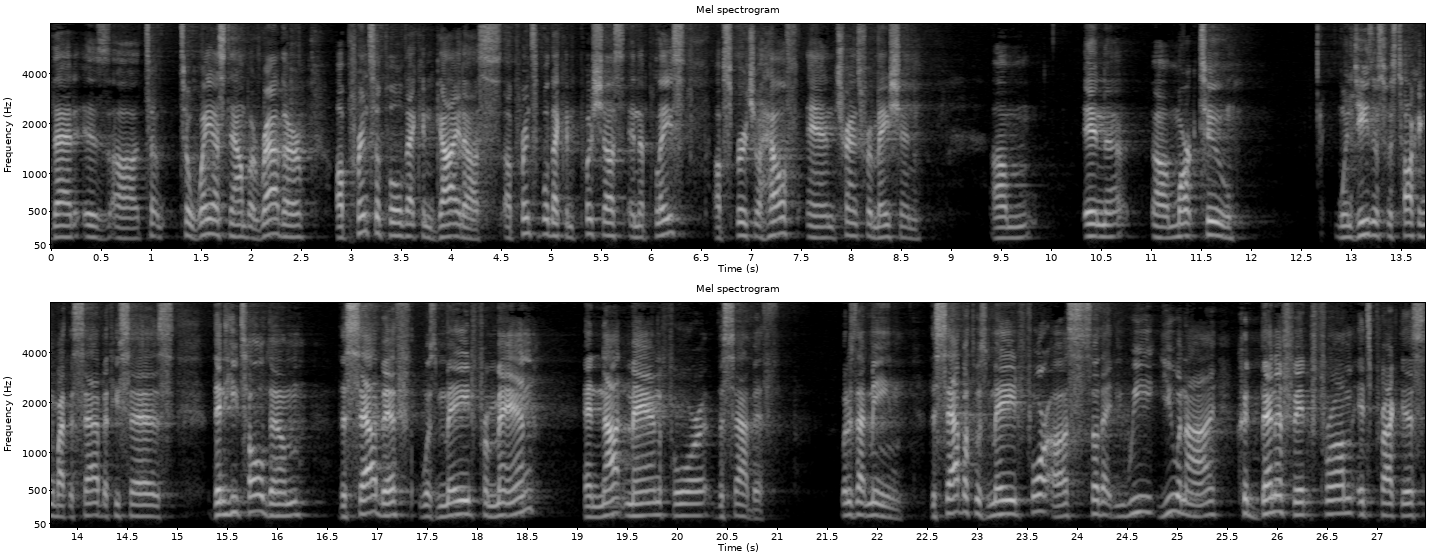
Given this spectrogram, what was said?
that is uh, to, to weigh us down, but rather a principle that can guide us, a principle that can push us in a place of spiritual health and transformation. Um, in uh, Mark 2, when Jesus was talking about the Sabbath, he says, Then he told them, The Sabbath was made for man, and not man for the Sabbath. What does that mean? The Sabbath was made for us so that we, you and I could benefit from its practice,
